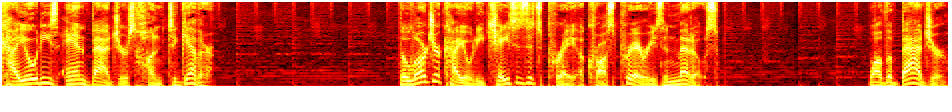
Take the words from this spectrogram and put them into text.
Coyotes and badgers hunt together. The larger coyote chases its prey across prairies and meadows, while the badger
